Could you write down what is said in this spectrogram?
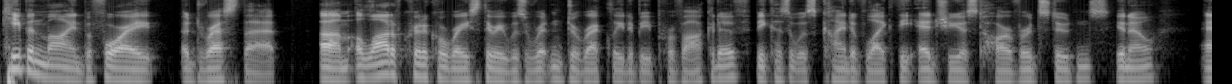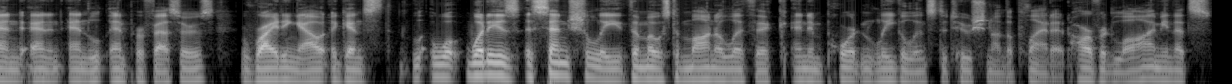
keep in mind before I address that, um, a lot of critical race theory was written directly to be provocative because it was kind of like the edgiest Harvard students, you know, and and and and professors writing out against what is essentially the most monolithic and important legal institution on the planet, Harvard Law. I mean, that's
